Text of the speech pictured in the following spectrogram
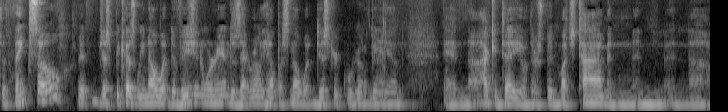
to think so. That just because we know what division we're in, does that really help us know what district we're going to be Yeah. in? And uh, I can tell you, there's been much time, and and and uh,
